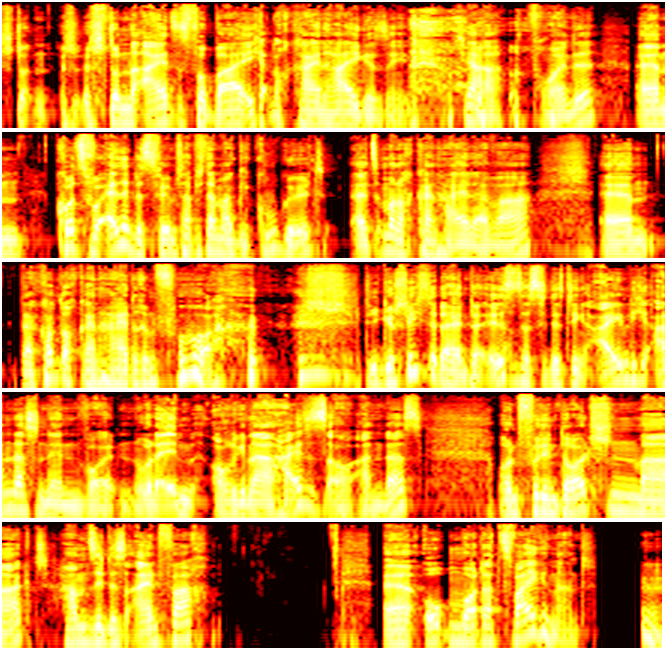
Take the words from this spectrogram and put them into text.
Stunde, Stunde eins ist vorbei, ich habe noch keinen Hai gesehen. Tja, Freunde, ähm, kurz vor Ende des Films habe ich dann mal gegoogelt, als immer noch kein Hai da war. Ähm, da kommt auch kein Hai drin vor. Die Geschichte dahinter ist, dass sie das Ding eigentlich anders nennen wollten. Oder im Original heißt es auch anders. Und für den deutschen Markt haben sie das einfach äh, Open Water 2 genannt. Hm.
